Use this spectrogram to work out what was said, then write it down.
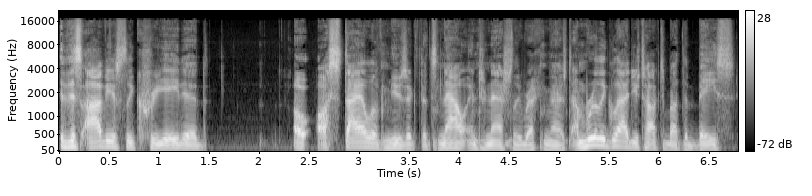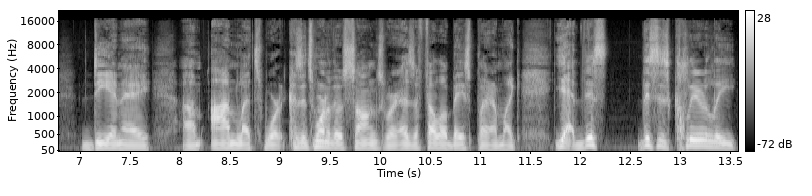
this obviously created a, style of music that's now internationally recognized. I'm really glad you talked about the bass DNA um, on "Let's Work" because it's one of those songs where, as a fellow bass player, I'm like, yeah, this this is clearly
